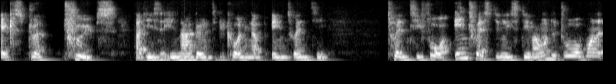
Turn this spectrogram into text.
extra troops that he's, he's now going to be calling up in 2024. Interestingly, Steve, I want to draw one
